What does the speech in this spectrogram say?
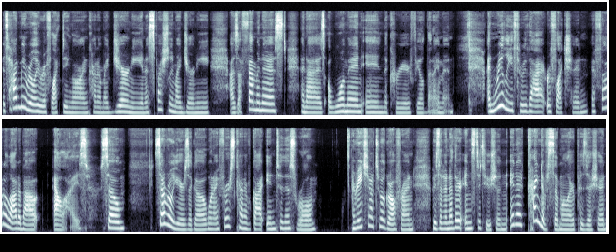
it's had me really reflecting on kind of my journey and especially my journey as a feminist and as a woman in the career field that I'm in. And really, through that reflection, I've thought a lot about allies. So, several years ago, when I first kind of got into this role, I reached out to a girlfriend who's at another institution in a kind of similar position,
